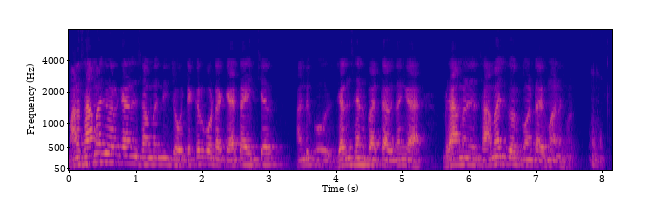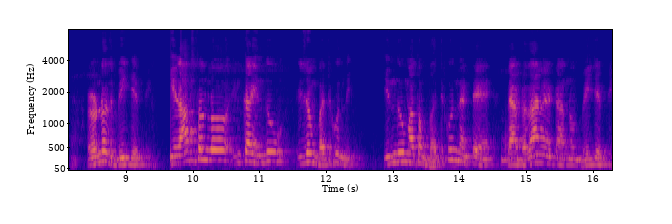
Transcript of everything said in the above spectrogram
మన సామాజిక వర్గానికి సంబంధించి ఒక టికెట్ కూడా కేటాయించారు. అందుకు జనసేన పార్టీ ఆ విధంగా బ్రాహ్మణ సామాజిక వర్గం అంటే అభిమానంగా ఉంది. రెండోది బీజేపీ. ఈ రాష్ట్రంలో ఇంకా హిందూ ఇజం బతికుంది హిందూ మతం బతికుందంటే దాని ప్రధానమైన కారణం బీజేపీ.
